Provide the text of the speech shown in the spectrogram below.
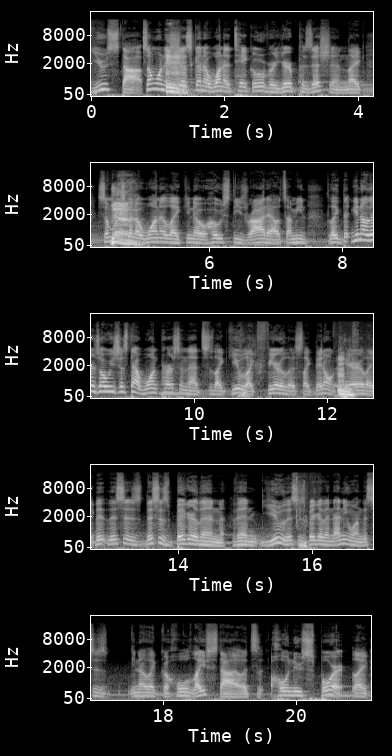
you stop, someone is Mm. just going to want to take over your position. Like someone's Yeah. going to want to like, you know, host these ride outs. I mean, like th- you know there's always just that one person that's like you like fearless like they don't Mm. care like th- this is this is bigger than than you this is bigger than anyone. This is you know like a whole lifestyle. It's a whole new sport like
